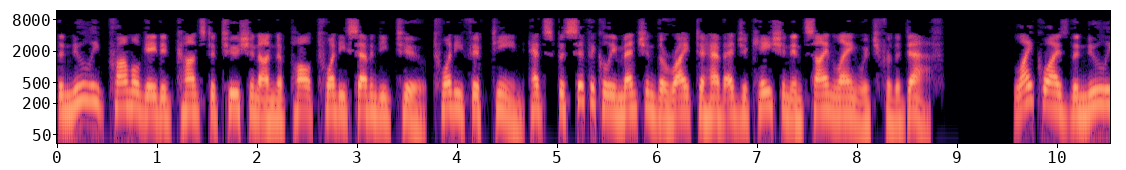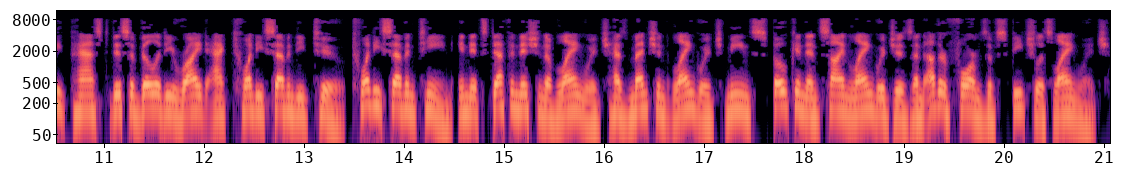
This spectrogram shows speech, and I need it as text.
The newly promulgated Constitution on Nepal 2072 2015 had specifically mentioned the right to have education in sign language for the deaf. Likewise the newly passed Disability Right Act 2072 2017 in its definition of language has mentioned language means spoken and sign languages and other forms of speechless language.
